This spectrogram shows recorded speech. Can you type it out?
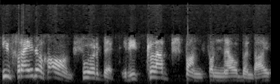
Die Vrydag aand voor dit, hierdie klubspan van Melbourne, daai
